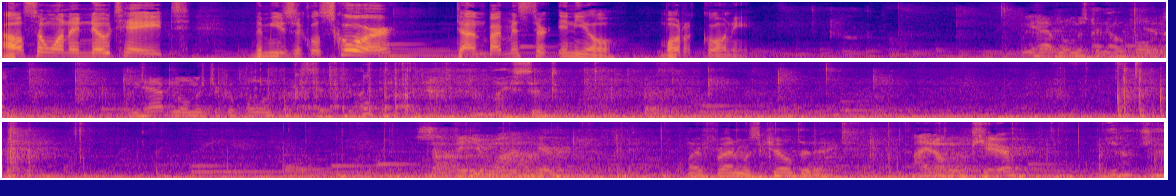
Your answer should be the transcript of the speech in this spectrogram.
I also want to notate the musical score done by Mr. Ennio Morricone. We have no Mr. Capone. We have no Mr. Capone. I said. I said. Something you want here? My friend was killed today. I don't care. You don't care.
